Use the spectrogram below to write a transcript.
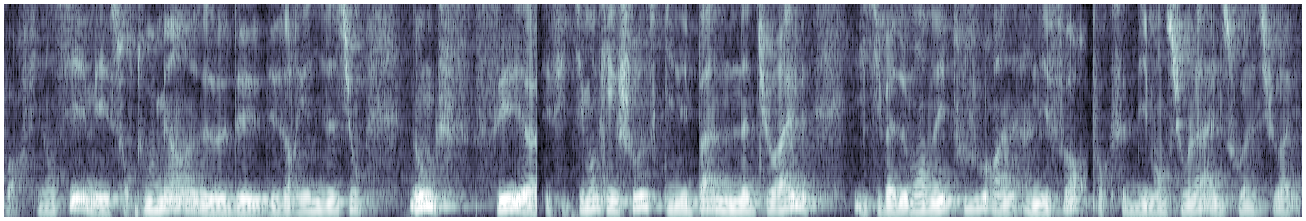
voire financiers, mais surtout humains des, organisations. Donc c'est effectivement quelque chose qui n'est pas naturel et qui va demander toujours un, un effort pour que cette dimension-là, elle soit assurée,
